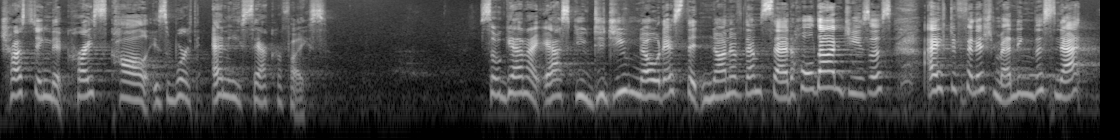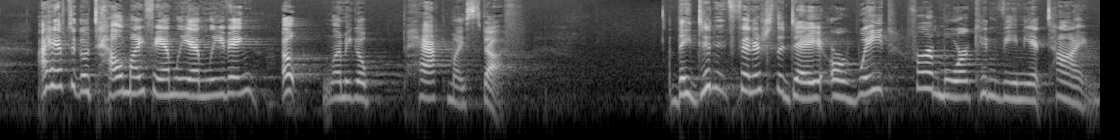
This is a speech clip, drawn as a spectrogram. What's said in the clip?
trusting that Christ's call is worth any sacrifice. So, again, I ask you, did you notice that none of them said, Hold on, Jesus, I have to finish mending this net? I have to go tell my family I'm leaving. Oh, let me go pack my stuff. They didn't finish the day or wait for a more convenient time.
